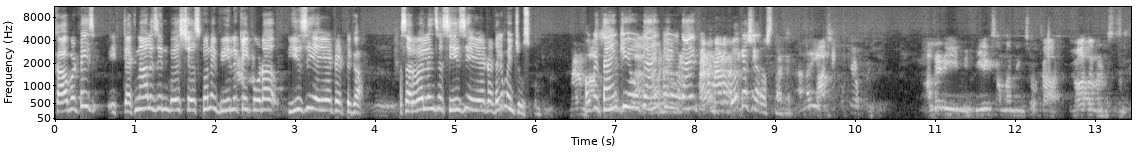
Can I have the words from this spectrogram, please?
కాబట్టి ఈ టెక్నాలజీని బేస్ చేసుకొని వీళ్ళకి కూడా ఈజీ అయ్యేటట్టుగా సర్వేలెన్సెస్ ఈజీ అయ్యేటట్టుగా మేము చూసుకుంటున్నాం. Okay thank you thank you thank you వస్తున్నారు ఒకే ఒక ఆల్రెడీ మీ పిఏకి సంబంధించి ఒక వివాదం నడుస్తుంది.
